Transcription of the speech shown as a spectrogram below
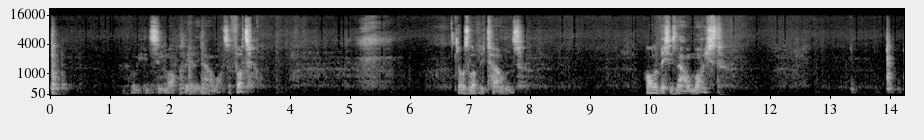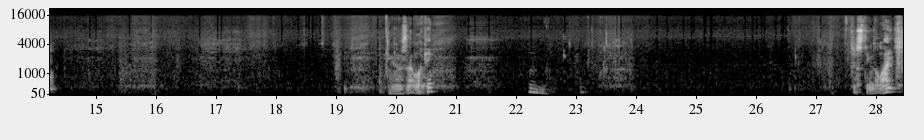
I hope you can see more clearly now what's afoot. Those lovely tones. All of this is now moist. How's that looking? Hmm. Adjusting the light.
